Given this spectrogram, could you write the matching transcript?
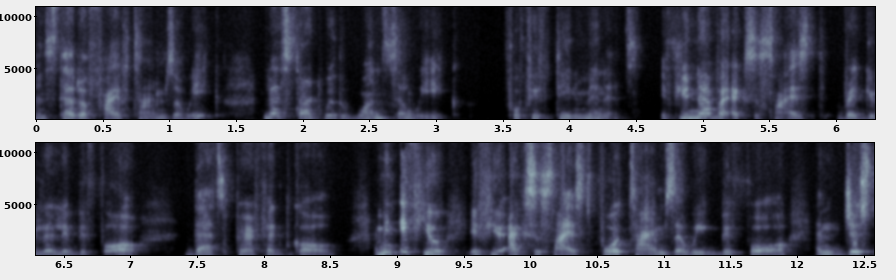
instead of five times a week, let's start with once a week for 15 minutes. If you never exercised regularly before, that's perfect goal. I mean, if you if you exercised four times a week before and just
